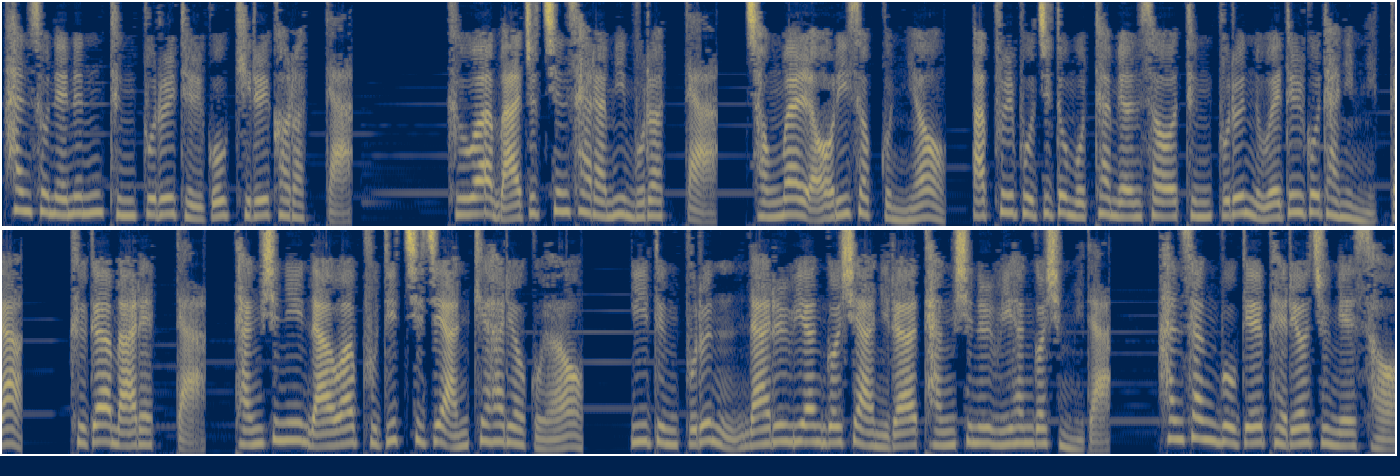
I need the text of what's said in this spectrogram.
한 손에는 등불을 들고 길을 걸었다. 그와 마주친 사람이 물었다. 정말 어리석군요. 앞을 보지도 못하면서 등불은 왜 들고 다닙니까? 그가 말했다. 당신이 나와 부딪히지 않게 하려고요. 이 등불은 나를 위한 것이 아니라 당신을 위한 것입니다. 한상복의 배려 중에서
